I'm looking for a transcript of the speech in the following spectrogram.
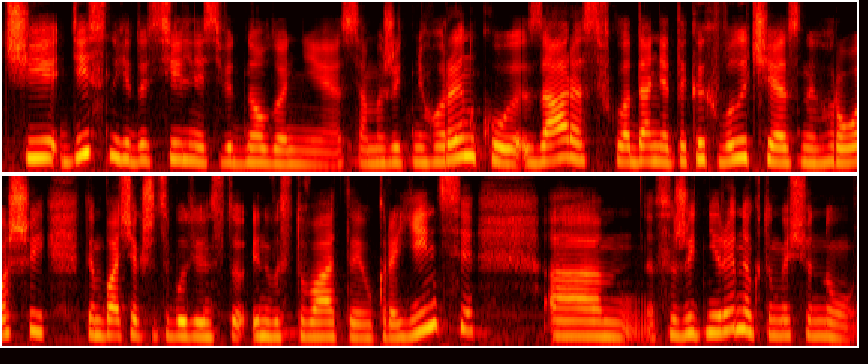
Чи дійсно є доцільність відновлення саме житнього ринку зараз вкладання таких величезних грошей, тим паче, якщо це будуть інвестувати українці в житній ринок, тому що ну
